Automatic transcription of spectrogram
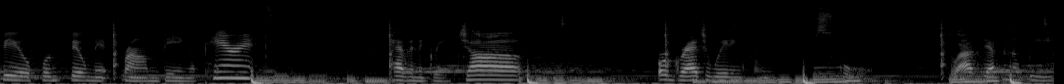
feel fulfillment from being a parent, having a great job, or graduating from school. So I've definitely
